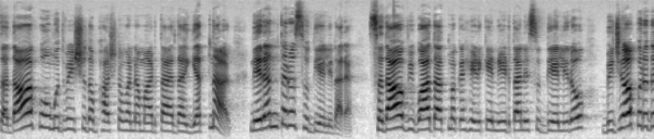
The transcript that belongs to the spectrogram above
ಸದಾ ಕೋಮು ದ್ವೇಷದ ಭಾಷಣವನ್ನ ಮಾಡ್ತಾ ಇದ್ದ ಯತ್ನಾಳ್ ನಿರಂತರ ಸುದ್ದಿಯಲ್ಲಿದ್ದಾರೆ. ಸದಾ ವಿವಾದಾತ್ಮಕ ಹೇಳಿಕೆ ನೀಡ್ತಾನೆ ಸುದ್ದಿಯಲ್ಲಿರೋ ಬಿಜಾಪುರದ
